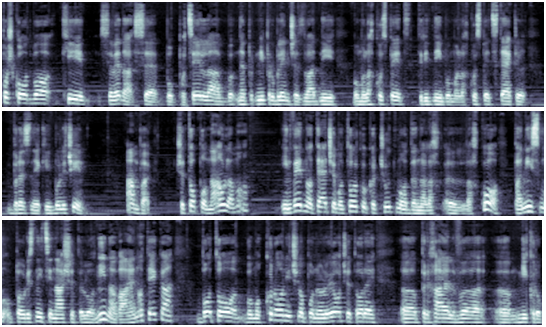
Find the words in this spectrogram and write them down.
poškodbo, ki seveda se bo pocelila, bo, ne, ni problem, čez dva dni bomo lahko spet, tri dni bomo lahko spet stekli brez nekih bolečin. Ampak, če to ponavljamo in vedno tečemo toliko, kot čutimo, da lahko, pa, nismo, pa v resnici naše telo ni navajeno teka, bo to, bomo kronično ponavljajoče torej, uh, prehajali v uh, mikro,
